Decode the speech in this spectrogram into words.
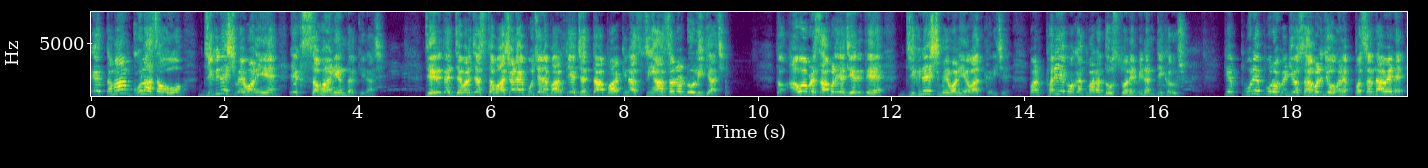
એ તમામ ખુલાસાઓ જિગ્નેશ મેવાણીએ એક સભાની અંદર કર્યા છે. જે રીતે જબરજસ્ત ભાષણ આપ્યું છે અને ભારતીય જનતા પાર્ટીના સિંહાસનો ડોલી ગયા છે. તો આવો આપણે સાંભળીએ જે રીતે જિગ્નેશ મેવાણીએ વાત કરી છે. પણ ફરી એક વખત મારા દોસ્તોને વિનંતી કરું છું કે પૂરેપૂરો વીડિયો સાંભળજો અને પસંદ આવે ને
